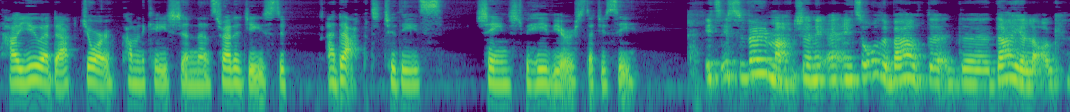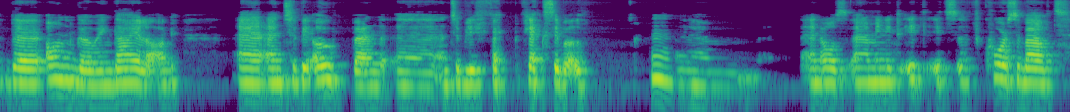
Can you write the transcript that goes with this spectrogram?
how you adapt your communication and strategies to adapt to these changed behaviors that you see? It's it's very much, and it, it's all about the the dialogue, the ongoing dialogue, uh, and to be open uh, and to be fe- flexible Mm. Um, and also, I mean, it, it, it's of course about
